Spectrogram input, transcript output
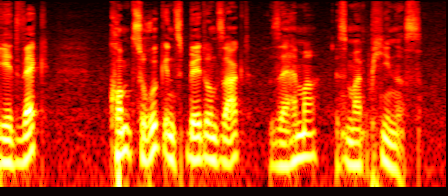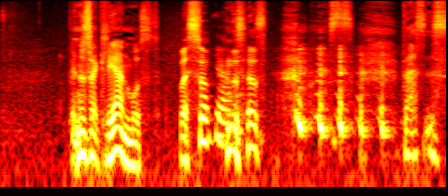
geht weg, kommt zurück ins Bild und sagt, The Hammer is my penis. Wenn du es erklären musst, weißt du? Ja. Das, das, das, ist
